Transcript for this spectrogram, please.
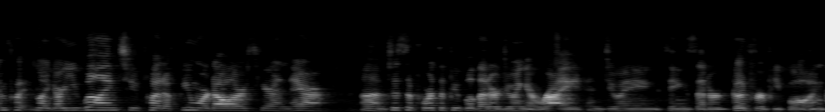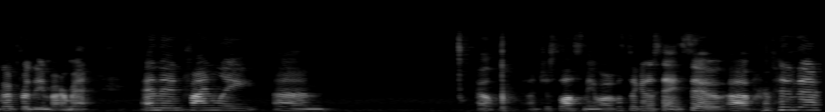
and put like are you willing to put a few more dollars here and there um, to support the people that are doing it right and doing things that are good for people and good for the environment? And then finally um, oh i just lost me. What was i going to say? So uh, preventative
